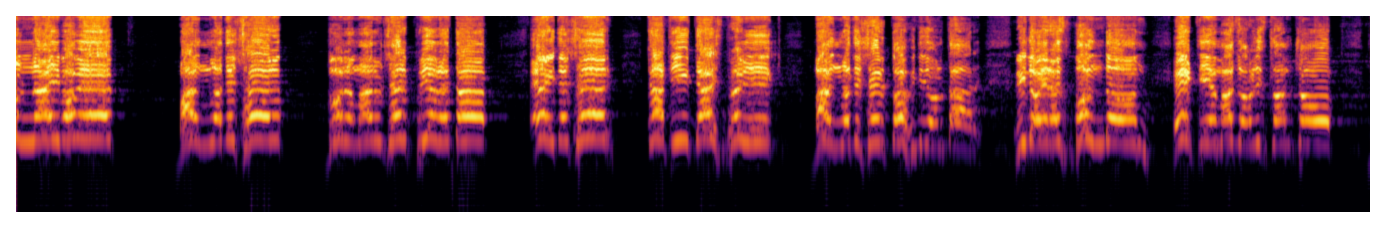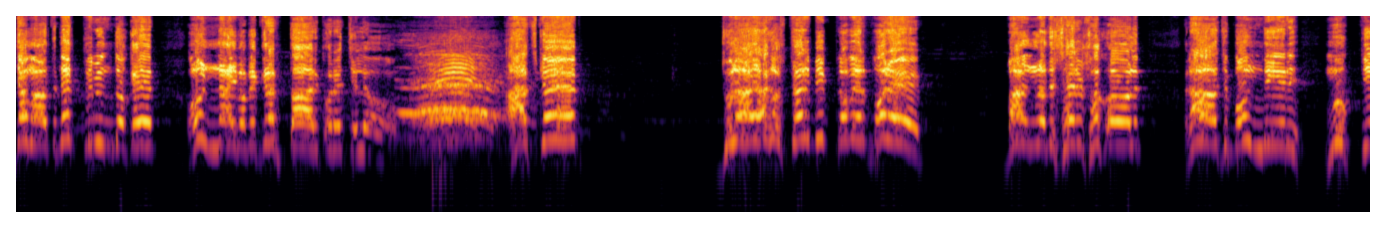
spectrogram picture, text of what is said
অন্যায়ভাবে বাংলাদেশের গণমানুষের প্রিয় নেতা, এই দেশের কাটি দেশপ্রেমিক বাংলাদেশের তহিদি জনতার হৃদয়ের স্পন্দন এটিএম আজহারুল ইসলাম সহ জামাত নেতৃবৃন্দকে অন্যায়ভাবে গ্রেফতার করেছিল। আজকে জুলাই আগস্টের বিপ্লবের পরে বাংলাদেশের সকল রাজবন্দির মুক্তি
